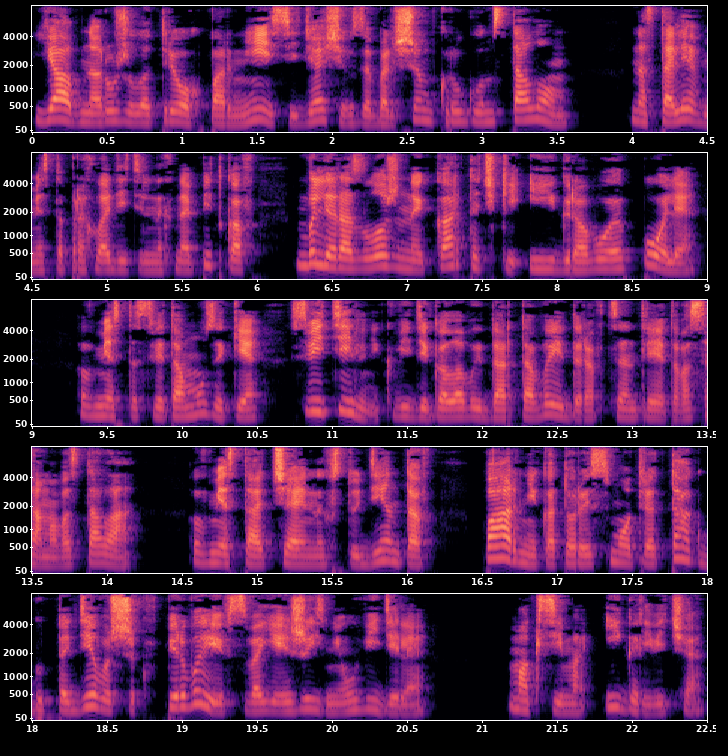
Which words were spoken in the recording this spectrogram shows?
я обнаружила трех парней, сидящих за большим круглым столом. На столе вместо прохладительных напитков были разложены карточки и игровое поле. Вместо светомузыки – светильник в виде головы Дарта Вейдера в центре этого самого стола. Вместо отчаянных студентов – парни, которые смотрят так, будто девушек впервые в своей жизни увидели. Максима Игоревича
